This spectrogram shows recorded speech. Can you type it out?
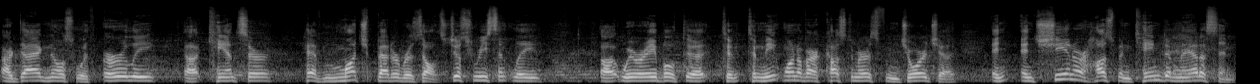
are diagnosed with early uh, cancer have much better results. Just recently, uh, we were able to, to, to, meet one of our customers from Georgia, and, and she and her husband came to Madison.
